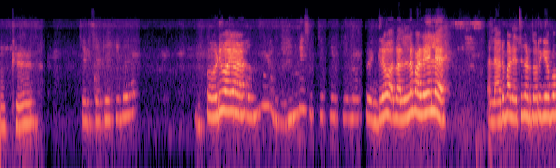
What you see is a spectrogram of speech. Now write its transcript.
ഓക്കെ. ഓടി പോയോ? ഭയങ്കര നല്ല മഴയല്ലേ? എല്ലാരും മഴയത്ത് കിടന്നുറങ്ങിയപ്പോ.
